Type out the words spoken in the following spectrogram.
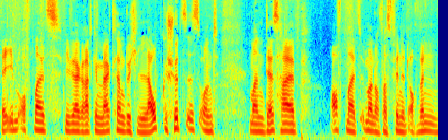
er eben oftmals, wie wir ja gerade gemerkt haben, durch Laub geschützt ist und man deshalb oftmals immer noch was findet, auch wenn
